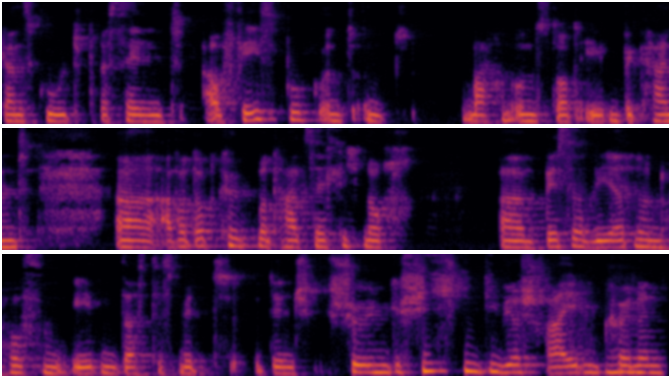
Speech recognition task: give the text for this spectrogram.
ganz gut präsent auf Facebook und, und machen uns dort eben bekannt. Äh, aber dort könnte man tatsächlich noch äh, besser werden und hoffen eben, dass das mit den schönen Geschichten, die wir schreiben mhm. können, mhm.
